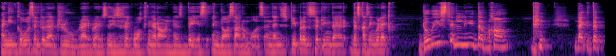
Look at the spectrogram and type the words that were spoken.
and he goes into that room, right? where So he's just like walking around his base in Los Alamos, and then just people are just sitting there discussing. We're like, do we still need the bomb? like the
